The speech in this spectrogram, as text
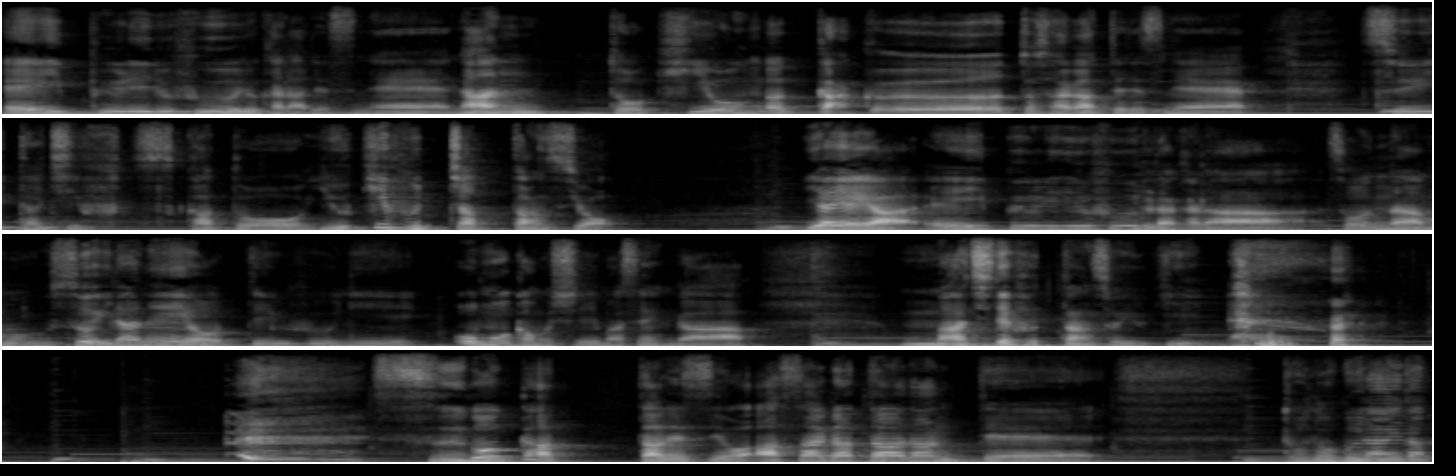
エイプリルフールからですね、なんと気温がガクッと下がってですね、1日2日と雪降っちゃったんすよ。いやいやいや、エイプリルフールだから、そんなもう嘘いらねえよっていう風に思うかもしれませんが、マジで降ったんすよ、雪。すごかったですよ。朝方なんて、どのぐらいだっ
